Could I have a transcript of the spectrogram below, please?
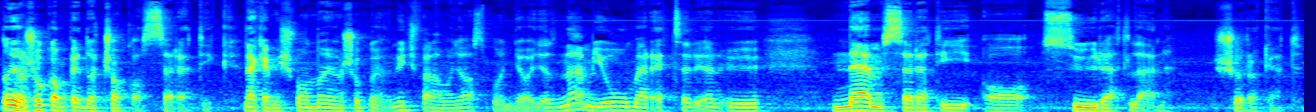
Nagyon sokan például csak azt szeretik. Nekem is van nagyon sok olyan ügyfelem, hogy azt mondja, hogy ez nem jó, mert egyszerűen ő nem szereti a szűretlen söröket.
